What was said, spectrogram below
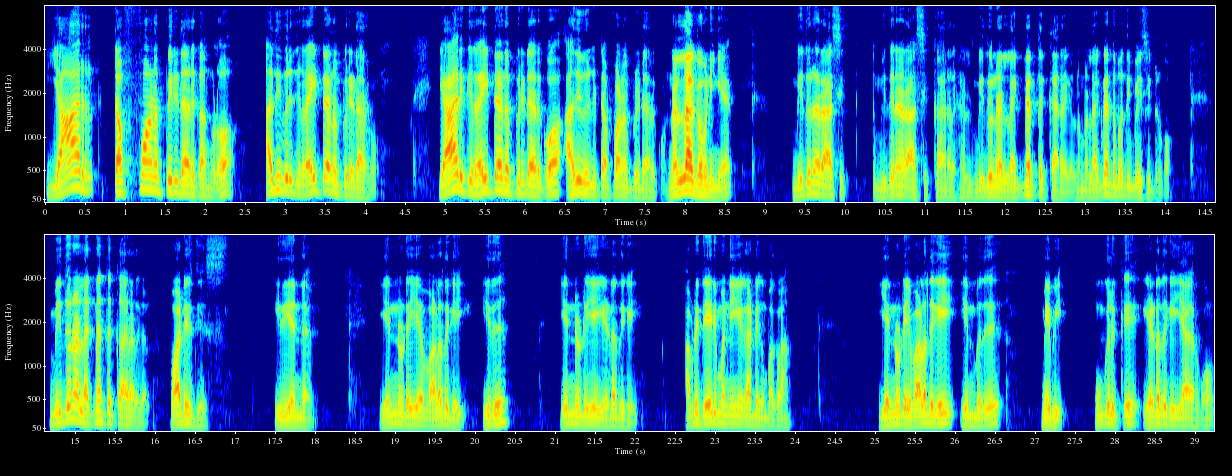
யார் டஃப்பான பீரியடாக இருக்காங்களோ அது இவருக்கு ரைட்டான பீரியடாக இருக்கும். யாருக்கு ரைட்டான பீரியடாக இருக்கோ அது இவருக்கு டஃப்பான பீரியடாக இருக்கும். நல்லா கவனிங்க. மிதுன ராசி மிதுன ராசிக்காரர்கள் மிதுன லக்னத்துக்காரர்கள் நம்ம லக்னத்தை பற்றி பேசிகிட்டு இருக்கோம். மிதுன லக்னத்துக்காரர்கள் வாட் இஸ் திஸ் இது என்ன? என்னுடைய வலதுகை இது என்னுடைய இடதுகை அப்படி தைரியமாக நீங்கள் காட்டுங்க பார்க்கலாம். என்னுடைய வலதுகை என்பது மேபி உங்களுக்கு இடது கையாக இருக்கும்.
